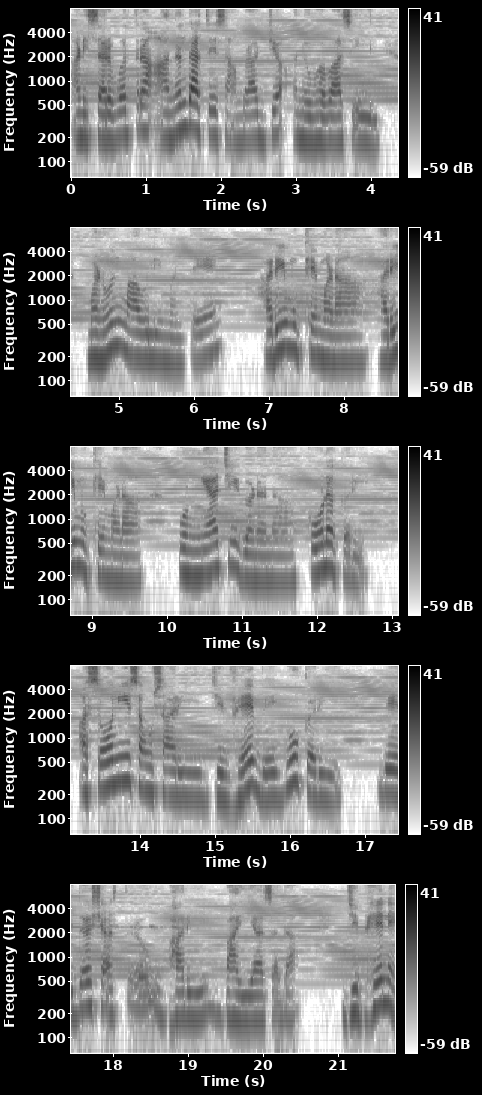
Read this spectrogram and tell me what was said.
आणि सर्वत्र आनंदाचे साम्राज्य अनुभवास येईल. म्हणून माऊली म्हणते हरिमुखे म्हणा हरिमुखे म्हणा पुण्याची गणना कोण करी? असोनी संसारी जिव्हे वेगू करी. वेदशास्त्र उभारी बाह्या सदा. जिभेने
